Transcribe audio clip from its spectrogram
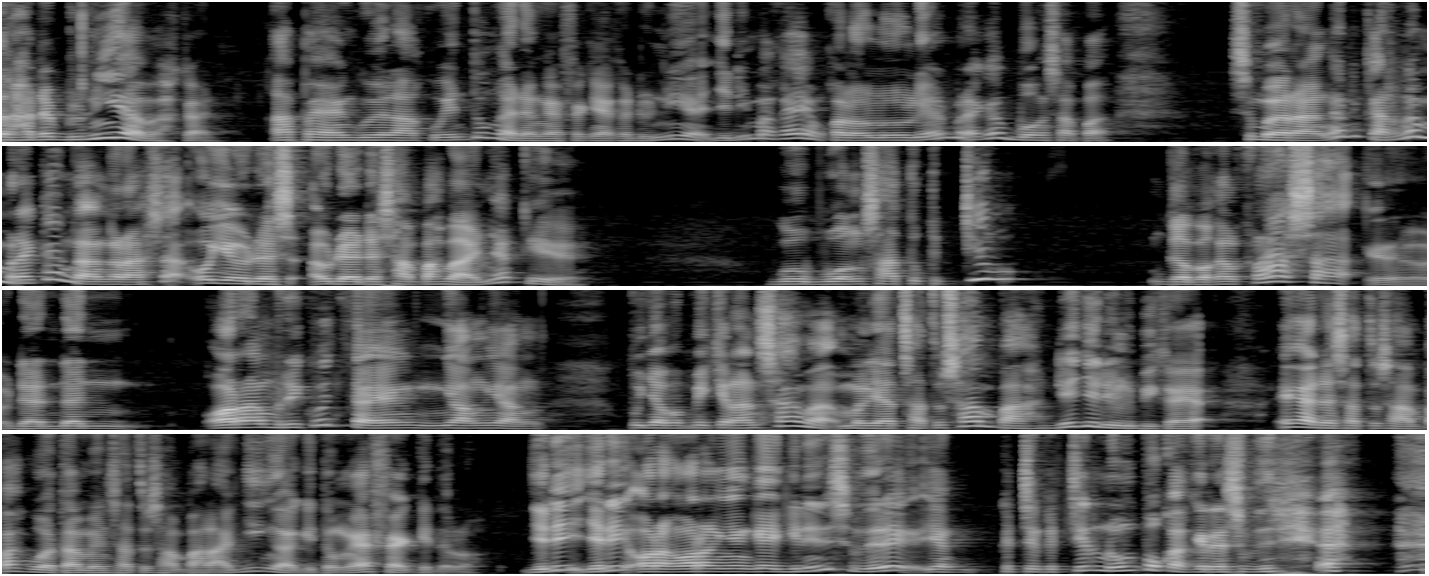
Terhadap dunia bahkan apa yang gue lakuin tuh nggak ada ngefeknya ke dunia. Jadi makanya kalau lu lihat mereka buang sampah sembarangan karena mereka nggak ngerasa oh ya udah udah ada sampah banyak ya. Gue buang satu kecil nggak bakal kerasa gitu dan dan orang berikutnya yang yang yang punya pemikiran sama melihat satu sampah dia jadi lebih kayak eh ada satu sampah gue tambahin satu sampah lagi nggak gitu ngefek gitu loh. Jadi jadi orang-orang yang kayak gini ini sebenarnya yang kecil-kecil numpuk akhirnya sebenarnya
